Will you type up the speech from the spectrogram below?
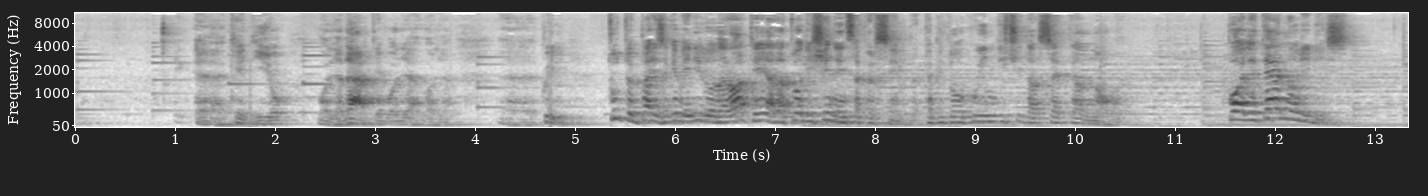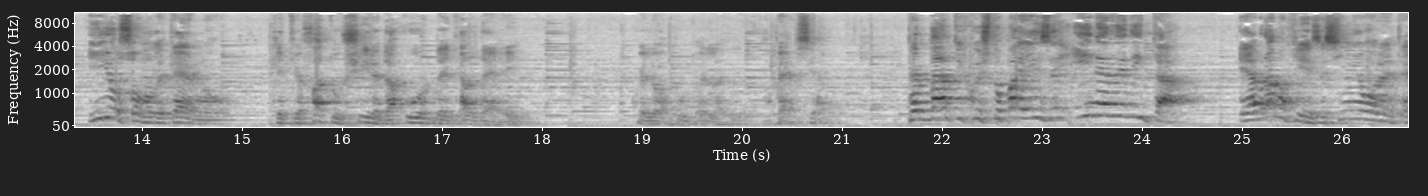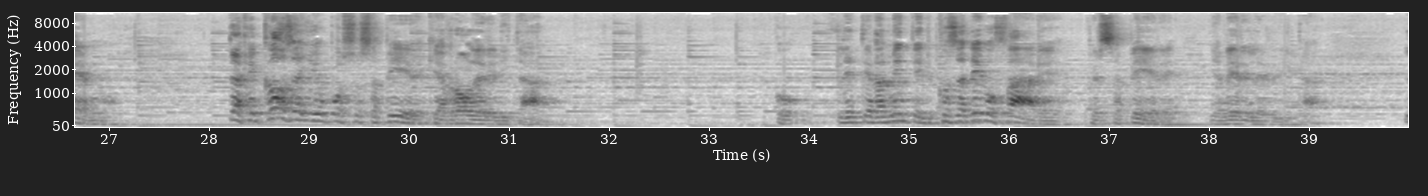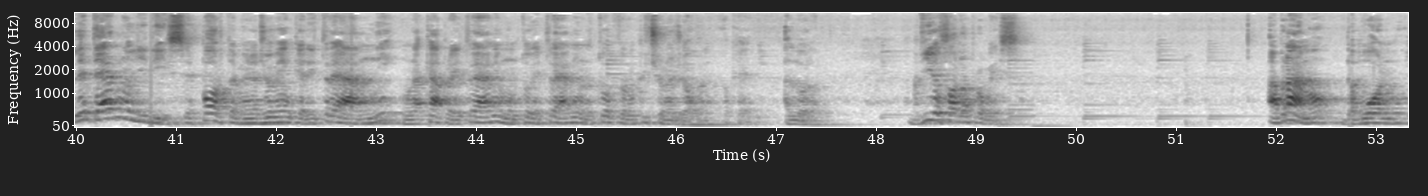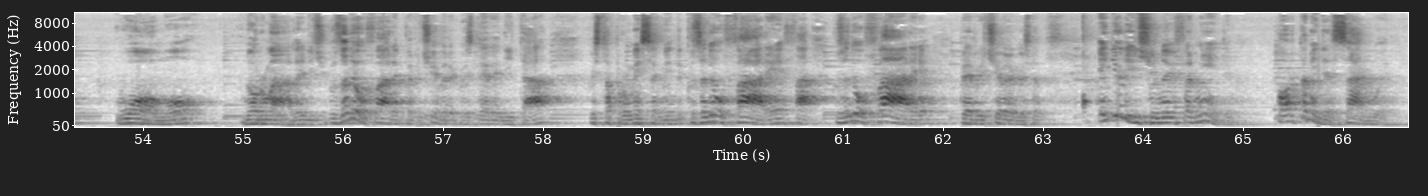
eh, che Dio voglia darti. Voglia, voglia. Eh, quindi tutto il paese che vedi lo darò a te e alla tua discendenza per sempre. Capitolo 15 dal 7 al 9. Poi l'Eterno gli disse, io sono l'Eterno che ti ho fatto uscire da Ur dei Caldei, quello appunto è la, la Persia, per darti questo paese in eredità. E Abramo chiese, Signore Eterno, da che cosa io posso sapere che avrò l'eredità? O letteralmente cosa devo fare per sapere di avere l'eredità? L'Eterno gli disse, portami una giovenca di tre anni, una capra di tre anni, un montone di tre anni, una tortola, un piccione giovane. Ok, allora, Dio fa una promessa. Abramo, da buon uomo normale, dice cosa devo fare per ricevere questa eredità, questa promessa, cosa devo fare, fa, cosa devo fare per ricevere questa... E Dio gli dice non devi fare niente, portami del sangue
